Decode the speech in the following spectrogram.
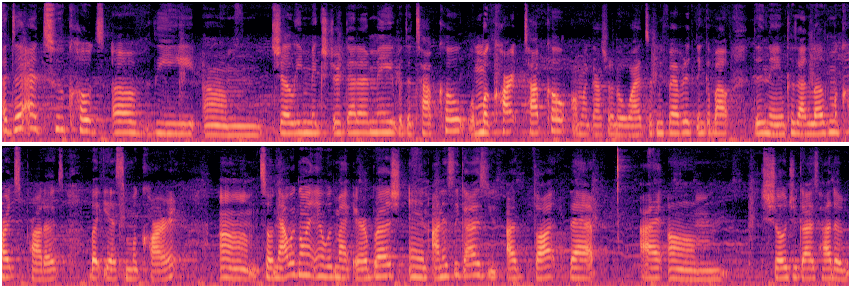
I did add two coats of the um, jelly mixture that I made with the top coat, Makartt top coat. Oh my gosh, I don't know why it took me forever to think about the name because I love Makartt's products. But yes, Makartt. Um, so now we're going in with my airbrush. And honestly, guys, you, I thought that I um, showed you guys how to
